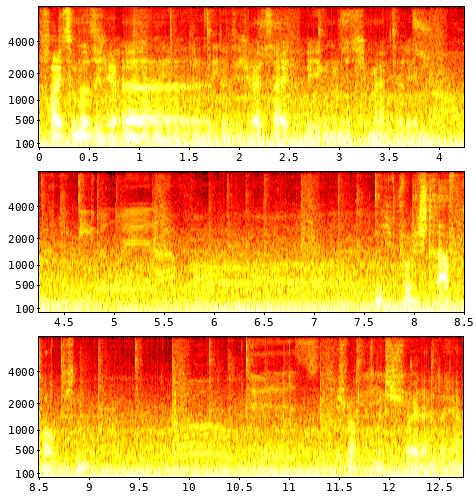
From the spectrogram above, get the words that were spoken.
fahre ich zumindest äh, der Sicherheitszeit wegen nicht mehr hinter dem nicht wirklich straßentauglichen Truck mit Trailer hinterher.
